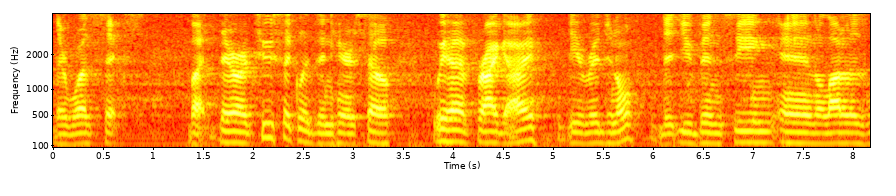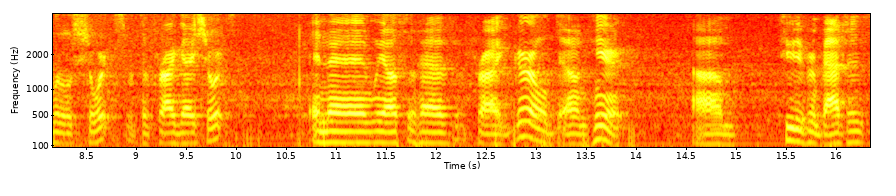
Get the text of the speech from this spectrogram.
There was six, but there are two cichlids in here. So we have Fry Guy, the original that you've been seeing in a lot of those little shorts with the Fry Guy shorts. And then we also have Fry Girl down here. Um, two different batches.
